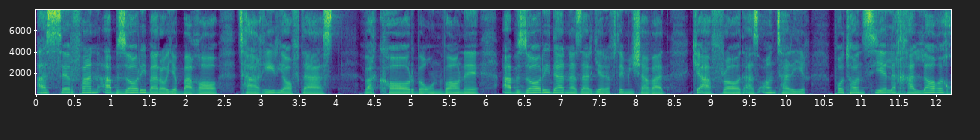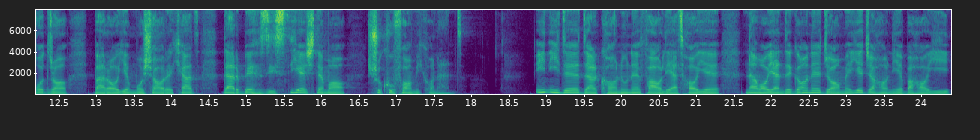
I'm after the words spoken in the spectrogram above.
از صرفاً ابزاری برای بقا تغییر یافته است و کار به عنوان ابزاری در نظر گرفته می شود که افراد از آن طریق پتانسیل خلاق خود را برای مشارکت در بهزیستی اجتماع شکوفا می کنند. این ایده در کانون های نمایندگان جامعه جهانی بهایی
